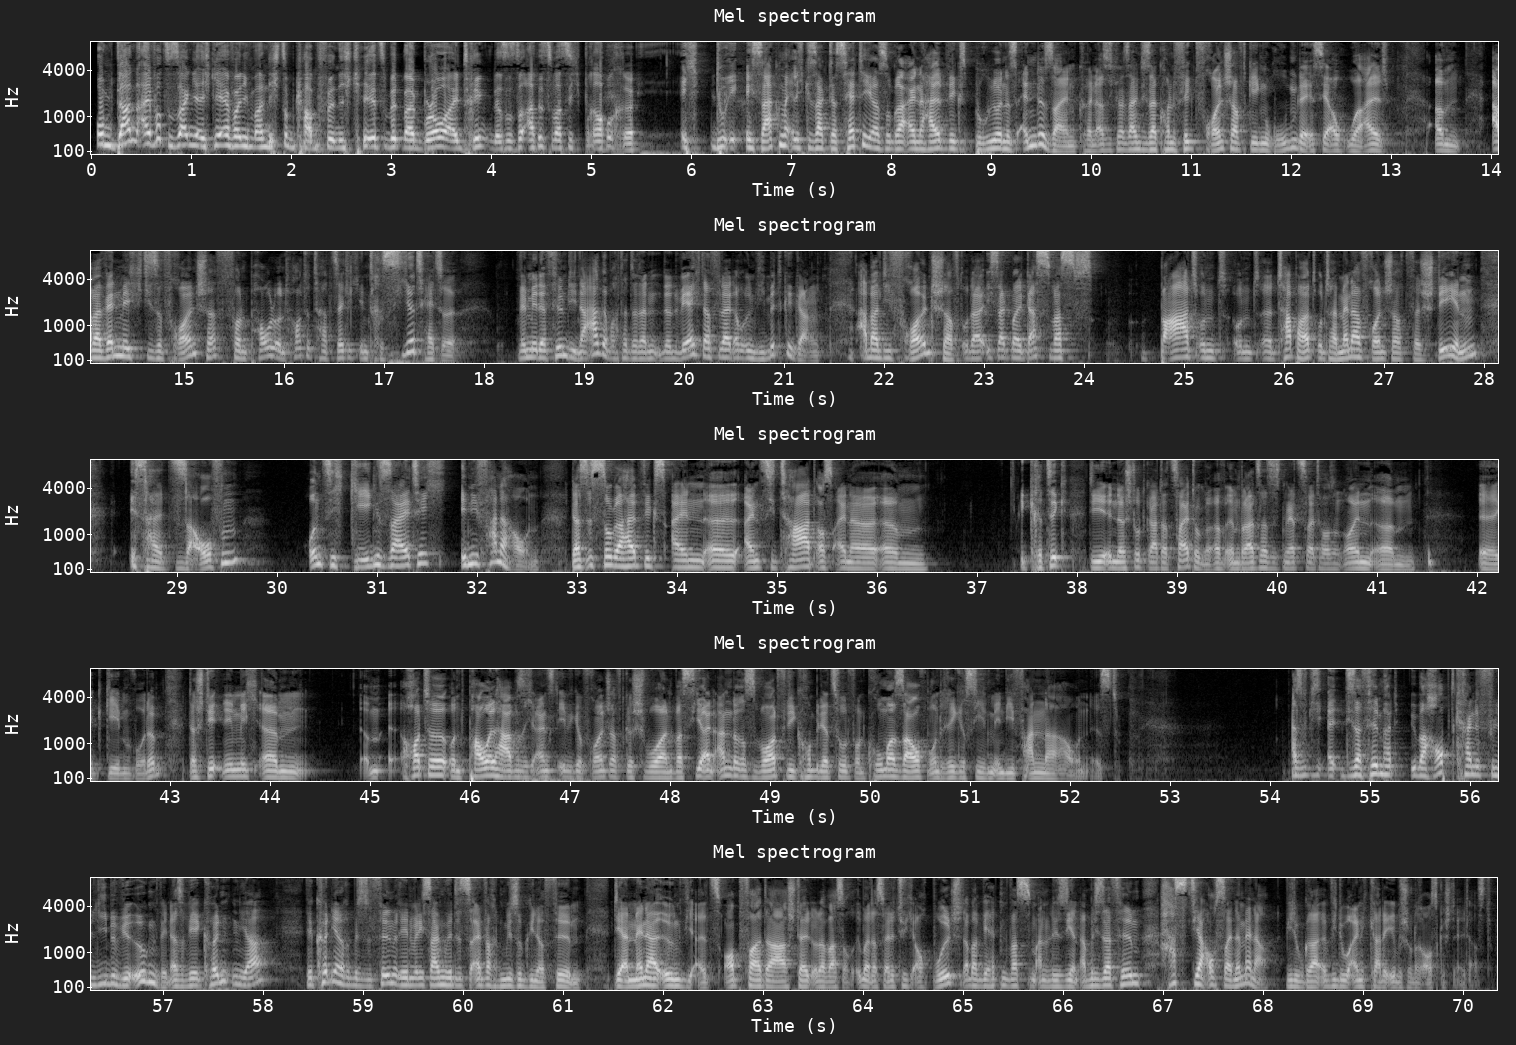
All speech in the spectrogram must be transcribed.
um dann einfach zu sagen, ja, ich gehe einfach nicht mal nicht zum Kampf hin, ich gehe jetzt mit meinem Bro ein trinken, das ist so alles, was ich brauche. Ich, du, ich sag mal ehrlich gesagt, das hätte ja sogar ein halbwegs berührendes Ende sein können. Also ich würde sagen, dieser Konflikt Freundschaft gegen Ruben, der ist ja auch uralt. Ähm, aber wenn mich diese Freundschaft von Paul und Hotte tatsächlich interessiert hätte, wenn mir der Film die nahegebracht hätte, dann, dann wäre ich da vielleicht auch irgendwie mitgegangen. Aber die Freundschaft oder ich sag mal das, was Bart und, und äh, Tappert unter Männerfreundschaft verstehen, ist halt Saufen und sich gegenseitig in die Pfanne hauen. Das ist sogar halbwegs ein, äh, ein Zitat aus einer ähm, Kritik, die in der Stuttgarter Zeitung äh, im 23. März 2009 ähm, äh, gegeben wurde. Da steht nämlich, ähm, ähm, Hotte und Paul haben sich einst ewige Freundschaft geschworen, was hier ein anderes Wort für die Kombination von Komasaufen und regressivem in die Pfanne hauen ist. Also äh, dieser Film hat überhaupt keine für Liebe wie irgendwen. Also wir könnten ja wir könnten ja noch über diesen Film reden, wenn ich sagen würde, das ist einfach ein misogyner Film, der Männer irgendwie als Opfer darstellt oder was auch immer. Das wäre natürlich auch Bullshit, aber wir hätten was zum Analysieren. Aber dieser Film hasst ja auch seine Männer, wie du, wie du eigentlich gerade eben schon rausgestellt hast.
